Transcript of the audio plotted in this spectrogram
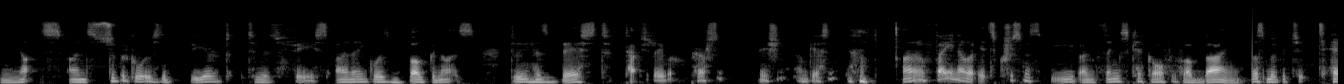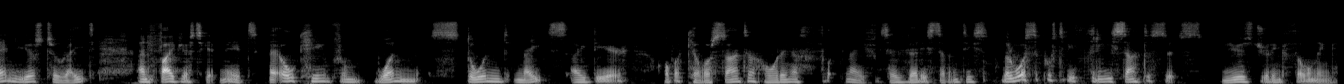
nuts and super glues the beard to his face and then goes bug nuts doing his best taxi driver impersonation, I'm guessing. and finally, it's Christmas Eve and things kick off with a bang. This movie took 10 years to write and 5 years to get made. It all came from one stoned night's idea of a killer Santa holding a flick knife. It's a very 70s. There was supposed to be three Santa suits used during filming.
